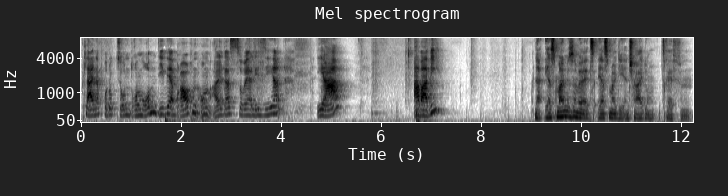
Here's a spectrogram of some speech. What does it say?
kleine Produktionen drumherum, die wir brauchen, um all das zu realisieren. Ja, aber wie? na, erstmal müssen wir jetzt erstmal die Entscheidung treffen.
